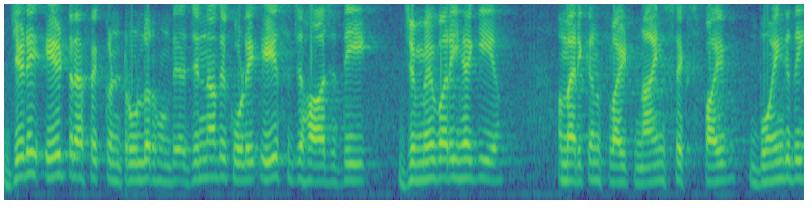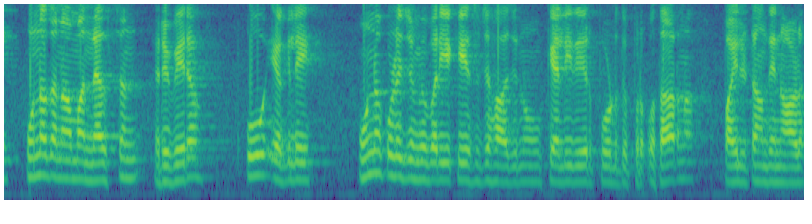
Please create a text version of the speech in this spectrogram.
ਜਿਹੜੇ 에ਅਰ ਟ੍ਰੈਫਿਕ ਕੰਟਰੋਲਰ ਹੁੰਦੇ ਆ, ਜਿਨ੍ਹਾਂ ਦੇ ਕੋਲੇ ਇਸ ਜਹਾਜ਼ ਦੀ ਜ਼ਿੰਮੇਵਾਰੀ ਹੈਗੀ ਆ ਅਮਰੀਕਨ ਫਲਾਈਟ 965 ਬੋਇੰਗ ਦੀ, ਉਹਨਾਂ ਦਾ ਨਾਮ ਆ ਨੈਲਸਨ ਰਿਵੇਰਾ ਉਹ ਅਗਲੇ ਉਹਨਾਂ ਕੋਲੇ ਜ਼ਿੰਮੇਵਾਰੀ ਹੈ ਕਿ ਇਸ ਜਹਾਜ਼ ਨੂੰ ਕੈਲੀ ਦੇ 에ਅਰਪੋਰਟ ਦੇ ਉੱਪਰ ਉਤਾਰਨਾ, ਪਾਇਲਟਾਂ ਦੇ ਨਾਲ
